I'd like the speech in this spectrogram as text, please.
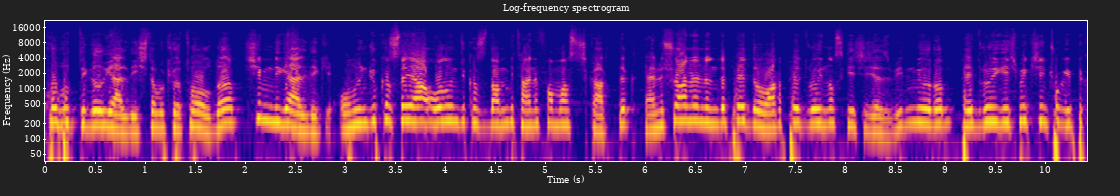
Cobalt Deagle geldi. İşte bu kötü oldu. Şimdi geldik 10. kasaya. 10. kasadan bir tane Famas çıkarttık. Yani şu an önünde Pedro var. Pedro'yu nasıl geçeceğiz bilmiyorum. Pedro'yu geçmek için çok epik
